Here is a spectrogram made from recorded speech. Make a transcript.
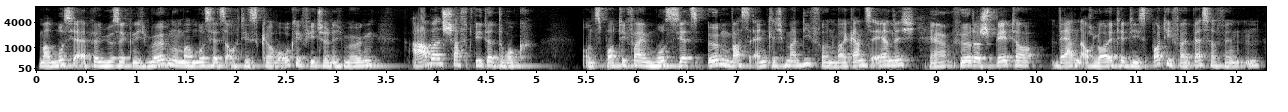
man muss ja Apple Music nicht mögen und man muss jetzt auch dieses Karaoke-Feature nicht mögen, aber es schafft wieder Druck. Und Spotify muss jetzt irgendwas endlich mal liefern, weil ganz ehrlich, ja. früher oder später werden auch Leute, die Spotify besser finden,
